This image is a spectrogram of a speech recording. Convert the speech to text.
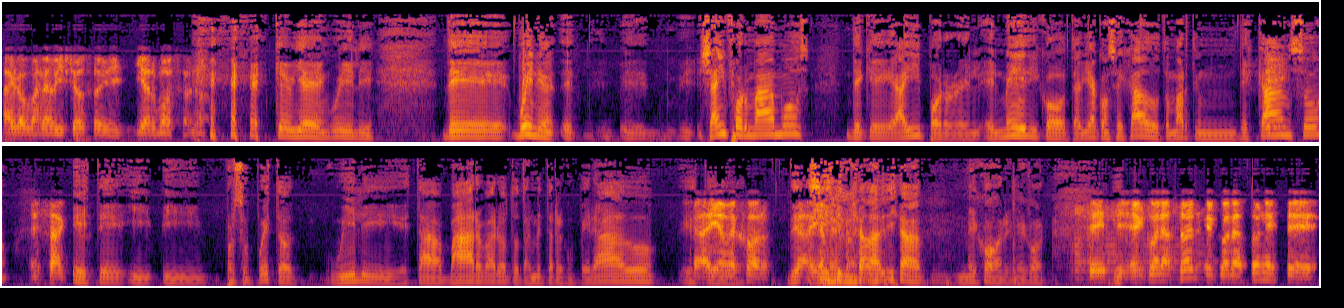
algo maravilloso y, y hermoso, ¿no? Qué bien, Willy. De, bueno, eh, eh, ya informamos de que ahí por el, el médico te había aconsejado tomarte un descanso. Exacto. Este, y, y por supuesto, Willy está bárbaro, totalmente recuperado. Cada día Este, mejor, de- cada día sí, mejor. cada día mejor y mejor. Sí, sí, el corazón, el corazón, este,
